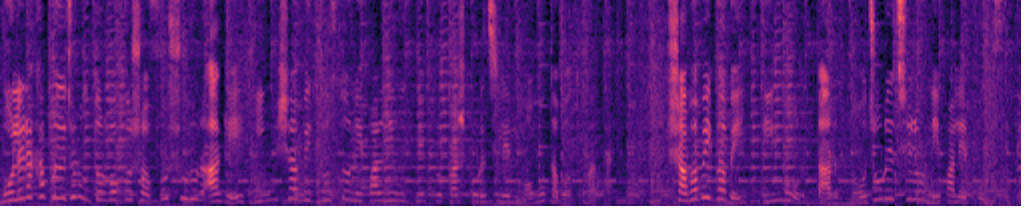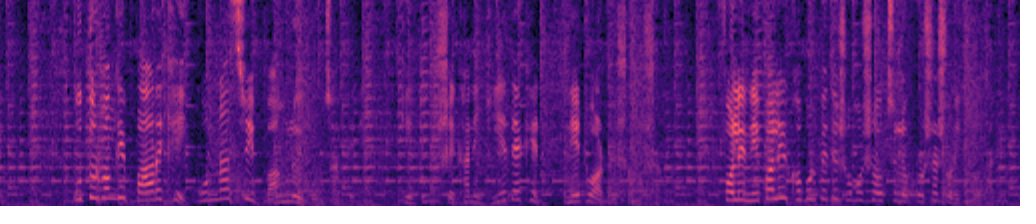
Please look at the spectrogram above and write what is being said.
বলে রাখা প্রয়োজন উত্তরবঙ্গ সফর শুরুর আগে হিংসা বিধ্বস্ত নেপাল নিয়ে উদ্বেগ প্রকাশ করেছিলেন মমতা বন্দ্যোপাধ্যায়। স্বাভাবিকভাবেই দিনভর তার নজরে ছিল নেপালের পরিস্থিতি। উত্তরবঙ্গে পা রেখে কন্যাশ্রী বাংলোয় পৌঁছান তিনি। কিন্তু সেখানে গিয়ে দেখেন নেটওয়ার্কের সমস্যা। ফলে নেপালের খবর পেতে সমস্যা হচ্ছিল প্রশাসনিক প্রধানের।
